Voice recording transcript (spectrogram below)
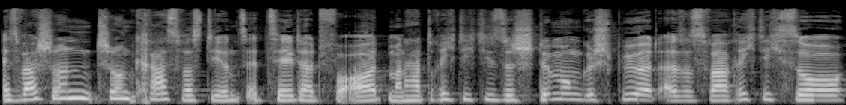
es war schon, schon krass, was die uns erzählt hat vor Ort. Man hat richtig diese Stimmung gespürt. Also es war richtig so,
